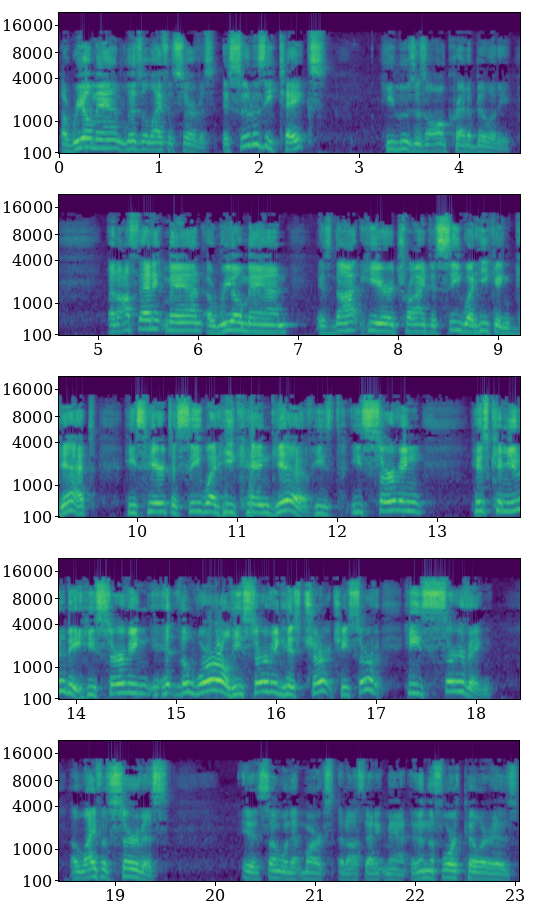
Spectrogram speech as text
A real man lives a life of service. As soon as he takes, he loses all credibility. An authentic man, a real man, is not here trying to see what he can get. He's here to see what he can give. He's, he's serving his community. He's serving the world. He's serving his church. He's serving. He's serving. A life of service is someone that marks an authentic man. And then the fourth pillar is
